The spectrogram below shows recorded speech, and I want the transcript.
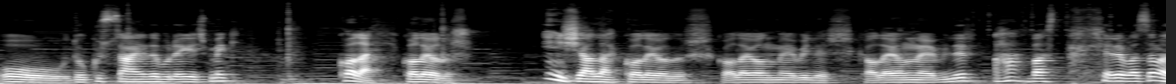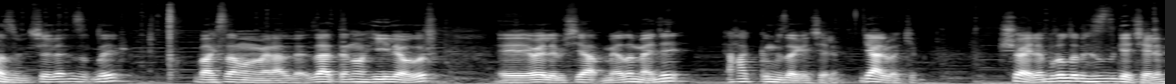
Oo 9 saniyede buraya geçmek kolay. Kolay olur. İnşallah kolay olur. Kolay olmayabilir. Kolay olmayabilir. Aha bas şöyle basamaz mı? Şöyle zıplayıp basamam herhalde. Zaten o hile olur. Ee, öyle bir şey yapmayalım. Bence hakkımıza geçelim. Gel bakayım. Şöyle buraları hızlı geçelim.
